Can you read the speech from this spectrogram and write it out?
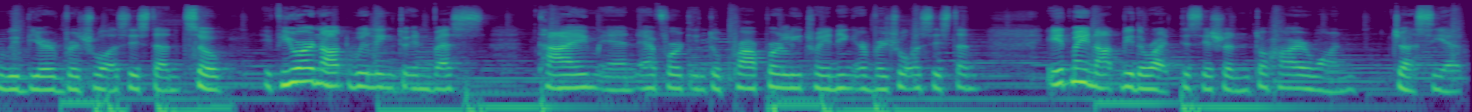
with your virtual assistant. So, if you are not willing to invest time and effort into properly training a virtual assistant, it may not be the right decision to hire one just yet.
